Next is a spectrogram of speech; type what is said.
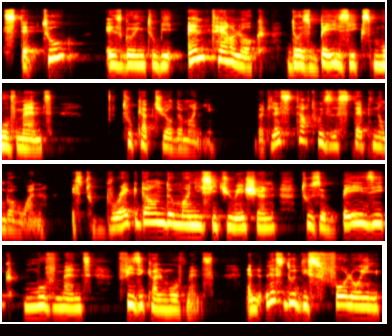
Step two is going to be interlock those basics movements to capture the money. But let's start with the step number one is to break down the money situation to the basic movement, physical movements. And let's do this following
